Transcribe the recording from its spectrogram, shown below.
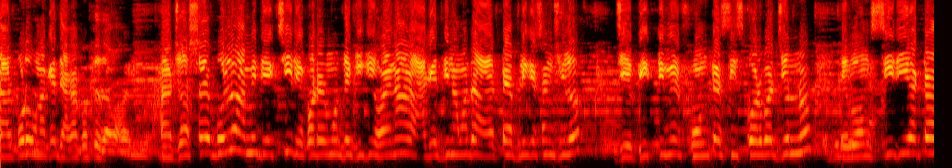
তারপরে ওনাকে দেখা করতে দেওয়া হয়নি। আহ, জজ সাহেব বলল আমি দেখছি রেকর্ডের মধ্যে কি কি হয় না আর আগের দিন আমাদের আরেকটা অ্যাপ্লিকেশন ছিল যে ভিকটিমের ফোনটা সিজ করবার জন্য এবং সিরিয়াটা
